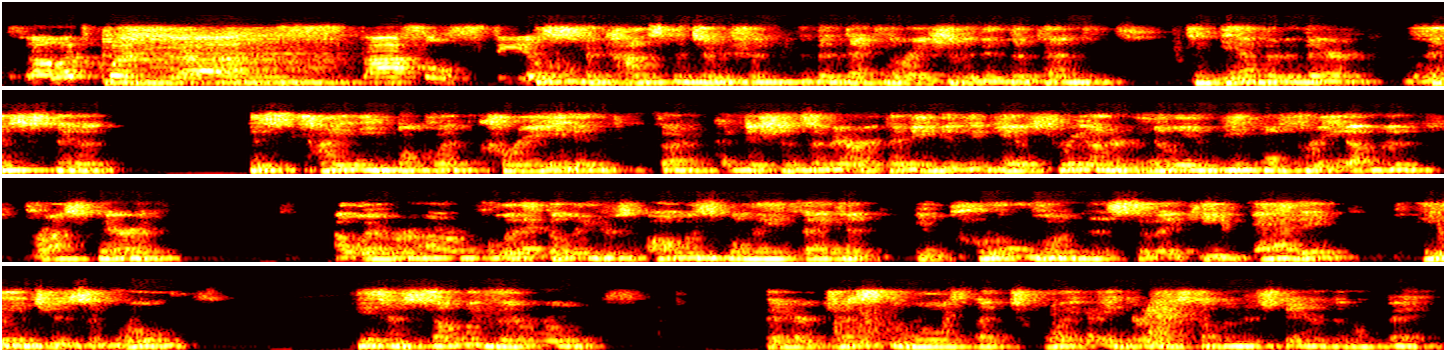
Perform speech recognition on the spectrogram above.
So let's put uh, Stossel Steel. The Constitution and the Declaration of Independence. Together, they're this thin. This tiny booklet created the conditions America needed to give 300 million people freedom and prosperity. However, our political leaders always believe they can improve on this, so they keep adding pages of rules. These are some of their rules. They are just the rules a toy maker has to understand and obey.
